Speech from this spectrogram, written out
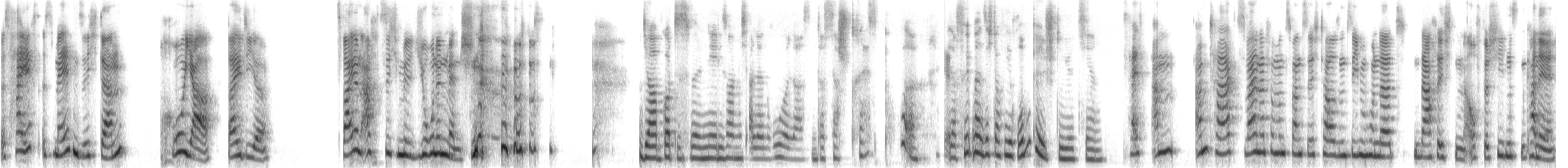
Das heißt, es melden sich dann pro Jahr bei dir 82 Millionen Menschen. Ja, um Gottes Willen, nee, die sollen mich alle in Ruhe lassen. Das ist ja Stress pur. Da fühlt man sich doch wie Rumpelstilzchen. Das heißt, am, am Tag 225.700 Nachrichten auf verschiedensten Kanälen,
